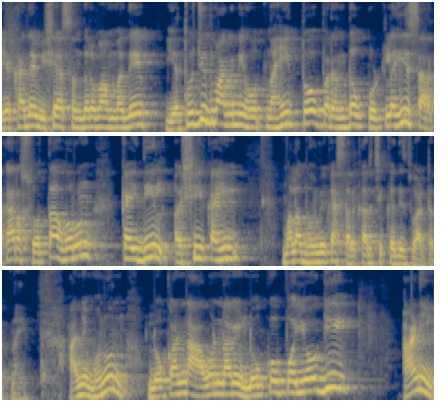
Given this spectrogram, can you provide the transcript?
एखाद्या विषयासंदर्भामध्ये यथोचित मागणी होत नाही तोपर्यंत कुठलंही सरकार स्वतःवरून काही देईल अशी काही मला भूमिका सरकारची कधीच वाटत नाही. आणि म्हणून लोकांना आवडणारे लोकोपयोगी आणि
